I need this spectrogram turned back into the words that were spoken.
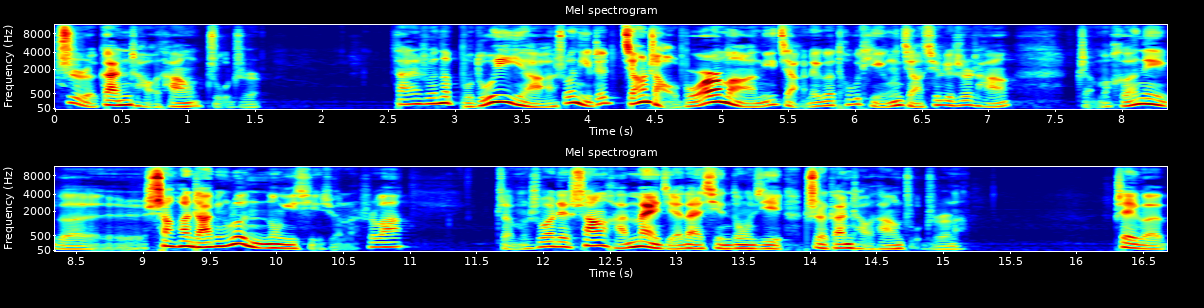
炙甘草汤主之。大家说那不对呀？说你这讲早搏嘛，你讲这个偷停，讲心律失常，怎么和那个《伤寒杂病论》弄一起去了，是吧？怎么说这伤寒脉结带心动悸，炙甘草汤主之呢？这个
